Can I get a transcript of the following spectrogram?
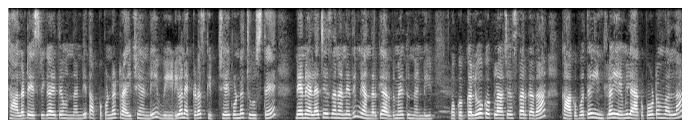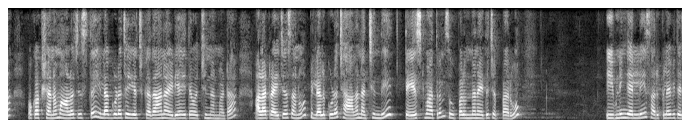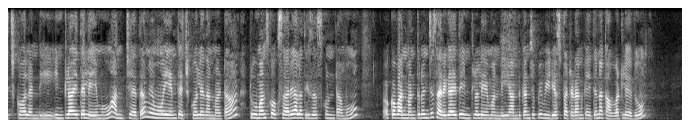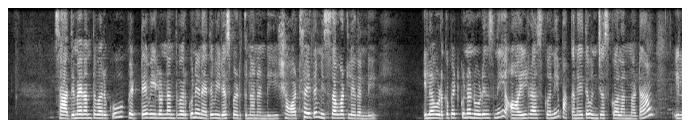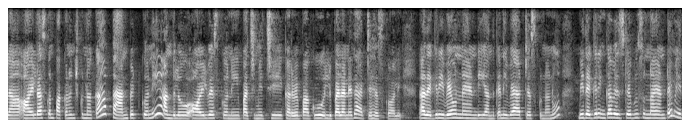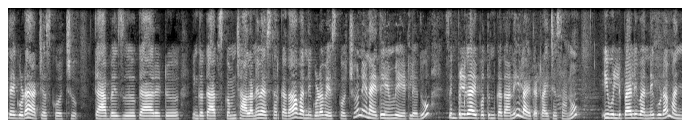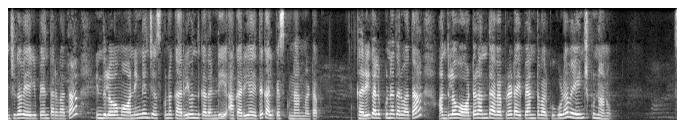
చాలా టేస్టీగా అయితే ఉందండి. తప్పకుండా ట్రై చేయండి. వీడియోని ఎక్కడ స్కిప్ చేయకుండా చూస్తే నేను ఎలా చేశాను అనేది మీ అందరికీ అర్థమవుతుందండి. ఒక్కొక్కరు ఒక్కొక్కలా చేస్తారు కదా. కాకపోతే ఇంట్లో ఏమీ లేకపోవటం వల్ల ఒక క్షణం ఆలోచిస్తే ఇలా కూడా చేయొచ్చు కదా అని ఐడియా అయితే వచ్చిందనమాట. అలా ట్రై చేశాను. పిల్లలకు కూడా చాలా నచ్చింది. టేస్ట్ మాత్రం సూపర్ ఉందని అయితే చెప్పారు. ఈవినింగ్ వెళ్ళి సరుకులు అవి తెచ్చుకోవాలండి. ఇంట్లో అయితే లేము. అందుచేత మేము ఏం తెచ్చుకోలేదన్నమాట. టూ మంత్స్కి ఒకసారి అలా తీసేసుకుంటాము. ఒక వన్ మంత్ నుంచి సరిగా అయితే ఇంట్లో లేమండి. అందుకని చెప్పి వీడియోస్ పెట్టడానికి అయితే నాకు అవ్వట్లేదు. సాధ్యమైనంత వరకు పెట్టే వీలున్నంత వరకు నేనైతే వీడియోస్ పెడుతున్నానండి. షార్ట్స్ అయితే మిస్ అవ్వట్లేదండి. ఇలా ఉడకపెట్టుకున్న నూడిల్స్ని ఆయిల్ రాసుకొని పక్కనైతే ఉంచేసుకోవాలన్నమాట. ఇలా ఆయిల్ రాసుకొని పక్కన ఉంచుకున్నాక ప్యాన్ పెట్టుకొని అందులో ఆయిల్ వేసుకొని పచ్చిమిర్చి కరివేపాకు ఉల్లిపాయలు అనేది యాడ్ చేసేసుకోవాలి. నా దగ్గర ఇవే ఉన్నాయండి అందుకని ఇవే యాడ్ చేసుకున్నాను. మీ దగ్గర ఇంకా వెజిటేబుల్స్ ఉన్నాయంటే మీ దగ్గర కూడా యాడ్ చేసుకోవచ్చు. క్యాబేజ్ క్యారెట్ ఇంకా క్యాప్సికమ్ చాలానే వేస్తారు కదా అవన్నీ కూడా వేసుకోవచ్చు. నేనైతే ఏం వేయట్లేదు. సింపుల్గా అయిపోతుంది కదా అని ఇలా అయితే ట్రై చేశాను. ఈ ఉల్లిపాయలు ఇవన్నీ కూడా మంచిగా వేగిపోయిన తర్వాత ఇందులో మార్నింగ్ నేను చేసుకున్న కర్రీ ఉంది కదండి ఆ కర్రీ అయితే కలిపేసుకున్నాను అనమాట కర్రీ కలుపుకున్న తర్వాత అందులో వాటర్ అంతా ఎవాపరేట్ అయిపోయేంత వరకు కూడా వేయించుకున్నాను.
